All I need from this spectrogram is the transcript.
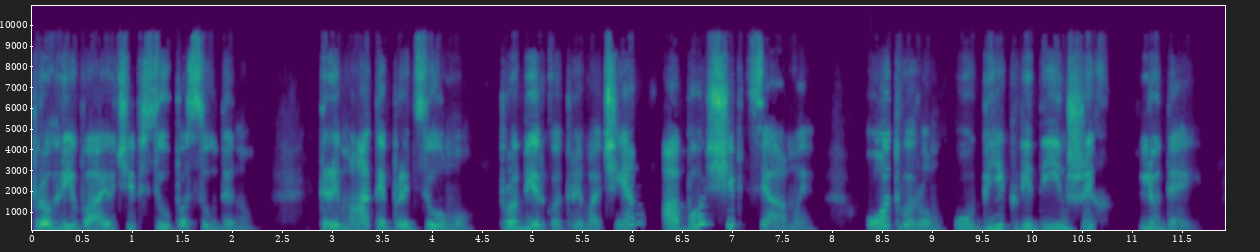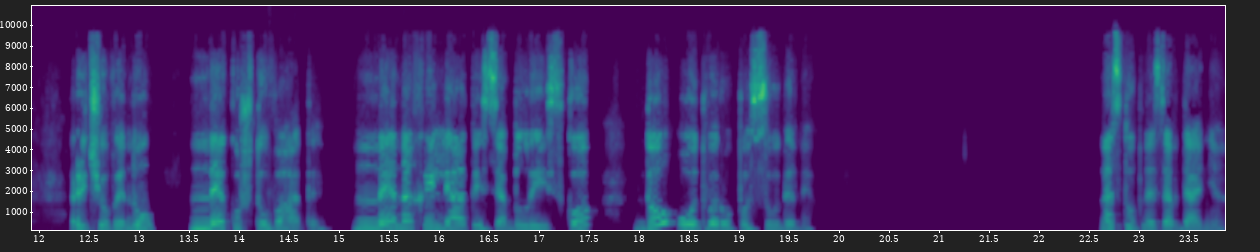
прогріваючи всю посудину. Тримати при цьому пробіркотримачем або щипцями, отвором у бік від інших людей. Речовину не куштувати, не нахилятися близько до отвору посудини. Наступне завдання.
